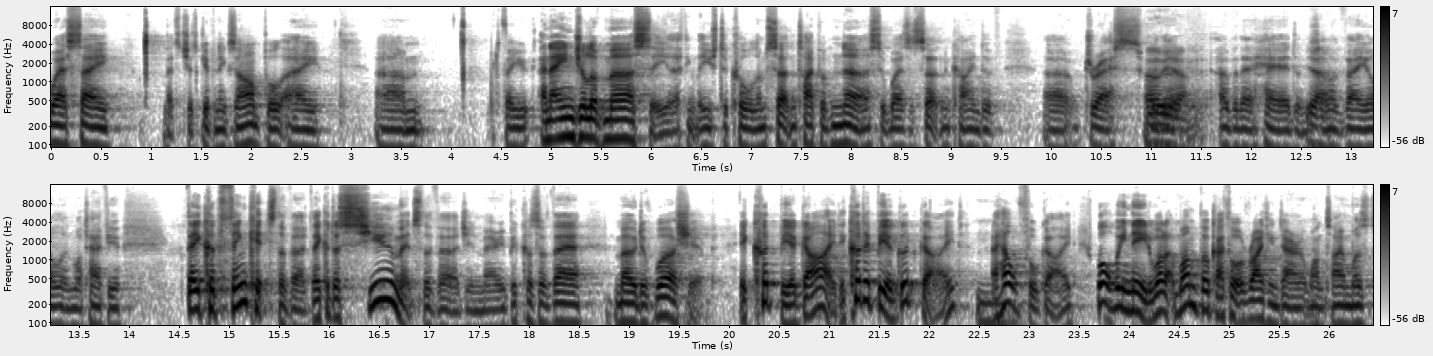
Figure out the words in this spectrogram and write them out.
where say, let's just give an example, a um, they, an angel of mercy. I think they used to call them certain type of nurse who wears a certain kind of uh, dress Oh, with a- over their head and Yeah. some veil and what have you. They could think it's the Virgin. They could assume it's the Virgin Mary because of their mode of worship. It could be a guide. It could be a good guide, Mm. a helpful guide. What we need, well, one book I thought of writing down at one time was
